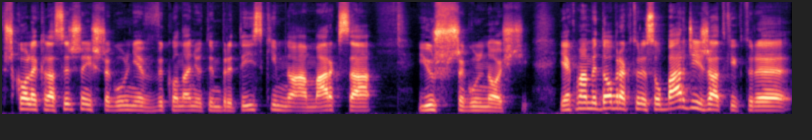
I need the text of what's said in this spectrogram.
w szkole klasycznej, szczególnie w wykonaniu tym brytyjskim, no a Marksa już w szczególności. Jak mamy dobra, które są bardziej rzadkie, które,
